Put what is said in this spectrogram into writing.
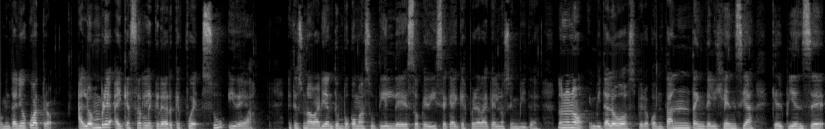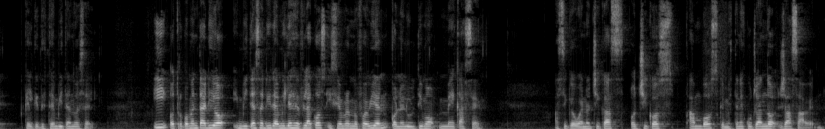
Comentario 4. Al hombre hay que hacerle creer que fue su idea. Esta es una variante un poco más sutil de eso que dice que hay que esperar a que él nos invite. No, no, no, invítalo vos, pero con tanta inteligencia que él piense que el que te está invitando es él. Y otro comentario, invité a salir a miles de flacos y siempre me fue bien, con el último me casé. Así que bueno, chicas o chicos, ambos que me estén escuchando ya saben.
